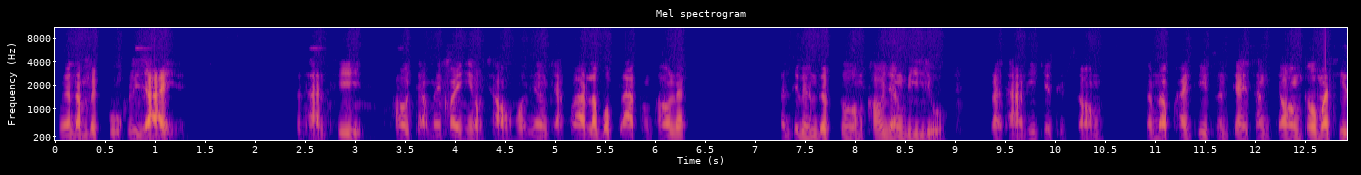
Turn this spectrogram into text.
เมื่อนำไปปลูกหรือย้าย สถานที่เขาจะไม่ค่อยเหี่ยวเฉาเพราะเนื่องจากว่าระบบรากของเขาและการเจริญเติบโตของเขายังดีอยู่ กระถางที่ 72สำหรับใครที่สนใจสั่งจองโทรมาที่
